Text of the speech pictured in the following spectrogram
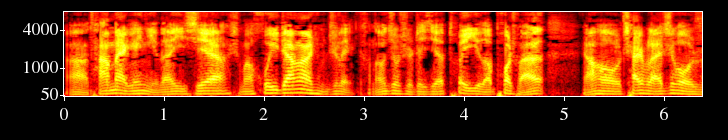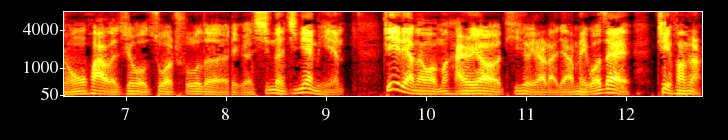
啊，他卖给你的一些什么徽章啊什么之类，可能就是这些退役的破船。然后拆出来之后融化了之后做出的这个新的纪念品，这一点呢，我们还是要提醒一下大家，美国在这方面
